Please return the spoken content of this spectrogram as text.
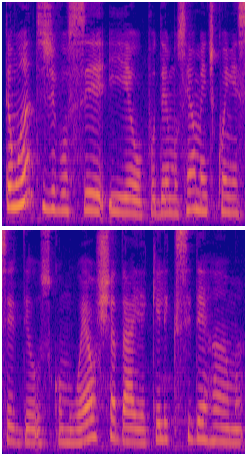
então, antes de você e eu podermos realmente conhecer Deus como El Shaddai, aquele que se derrama,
